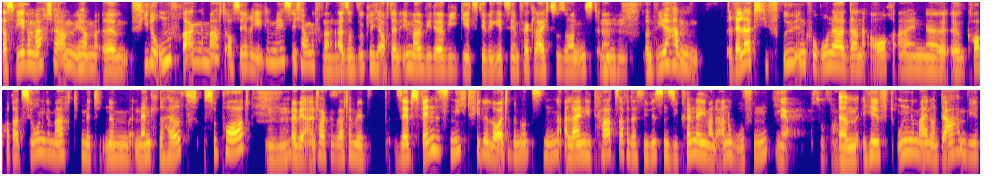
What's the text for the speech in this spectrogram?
Was wir gemacht haben, wir haben ähm, viele Umfragen gemacht, auch sehr regelmäßig, haben gefragt, mhm. also wirklich auch dann immer wieder, wie geht's dir, wie geht's dir im Vergleich zu sonst? Ähm, mhm. und wir haben relativ früh in Corona dann auch eine äh, Kooperation gemacht mit einem Mental Health Support, mhm. weil wir einfach gesagt haben, wir, selbst wenn es nicht viele Leute benutzen, allein die Tatsache, dass sie wissen, sie können da jemand anrufen, ja, ähm, hilft ungemein. Und da haben wir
